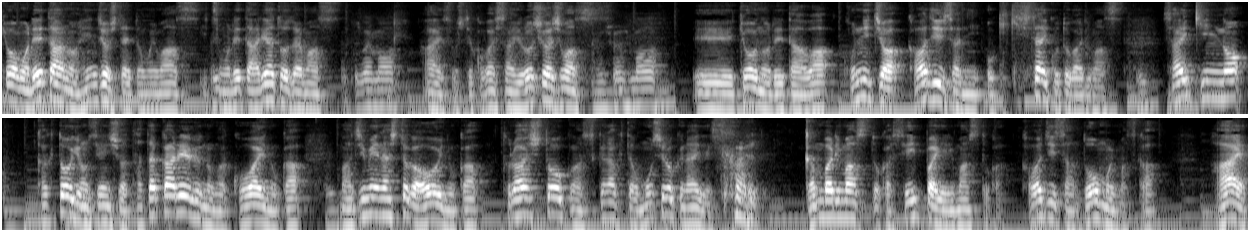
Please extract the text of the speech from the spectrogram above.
今日もレターの返事をしたいと思います。い。つもレターありがとうございます。ありがとうございます。よはいそして小林さんよろしくお願いします。ろしくお願いします。えー今日のレターは「こんにちは。川尻さんにお聞きしたいことがあります。最近の格闘技の選手は叩かれるのが怖いのか真面目な人が多いのかトラッシュトークが少なくて面白くないです。はい。頑張りますとか精一杯やりますとか川尻さんどう思いますか？はい。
